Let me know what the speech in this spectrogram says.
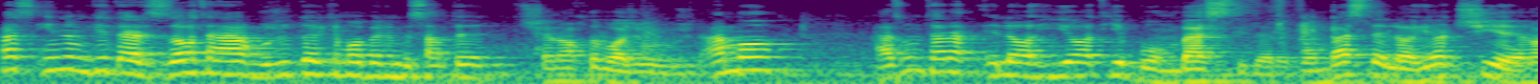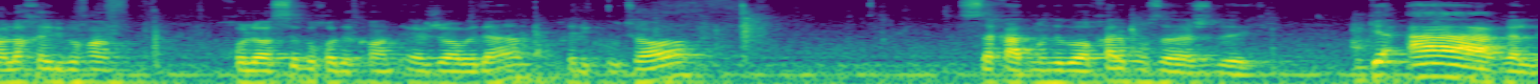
پس اینو میگه در ذات عقل وجود داره که ما بریم به سمت شناخت واجب الوجود. اما از اون طرف الهیات یه بنبستی داره. بنبست الهیات چیه؟ حالا خیلی بخوام خلاصه به خود کانت ارجاع بدم. خیلی کوتاه. سه خط مونده به آخر 581 میگه عقل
